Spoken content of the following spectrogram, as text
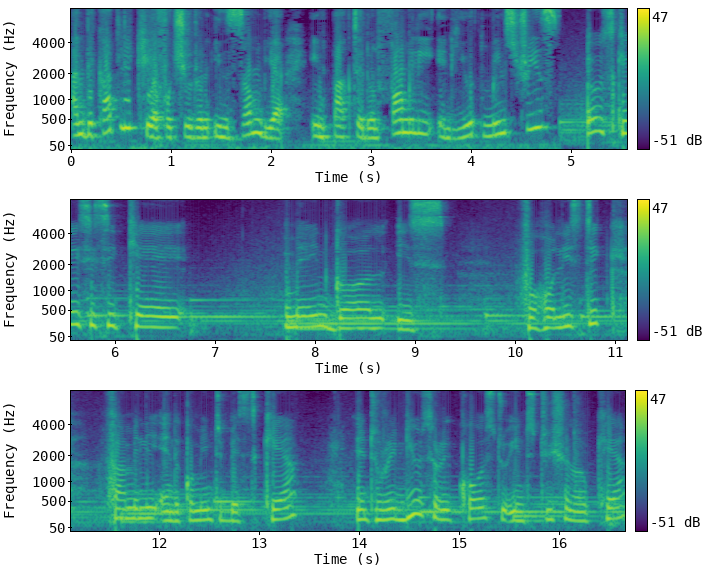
and the Catholic care for children in Zambia impacted on family and youth ministries? OSKCCK main goal is for holistic family and community-based care and to reduce recourse to institutional care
